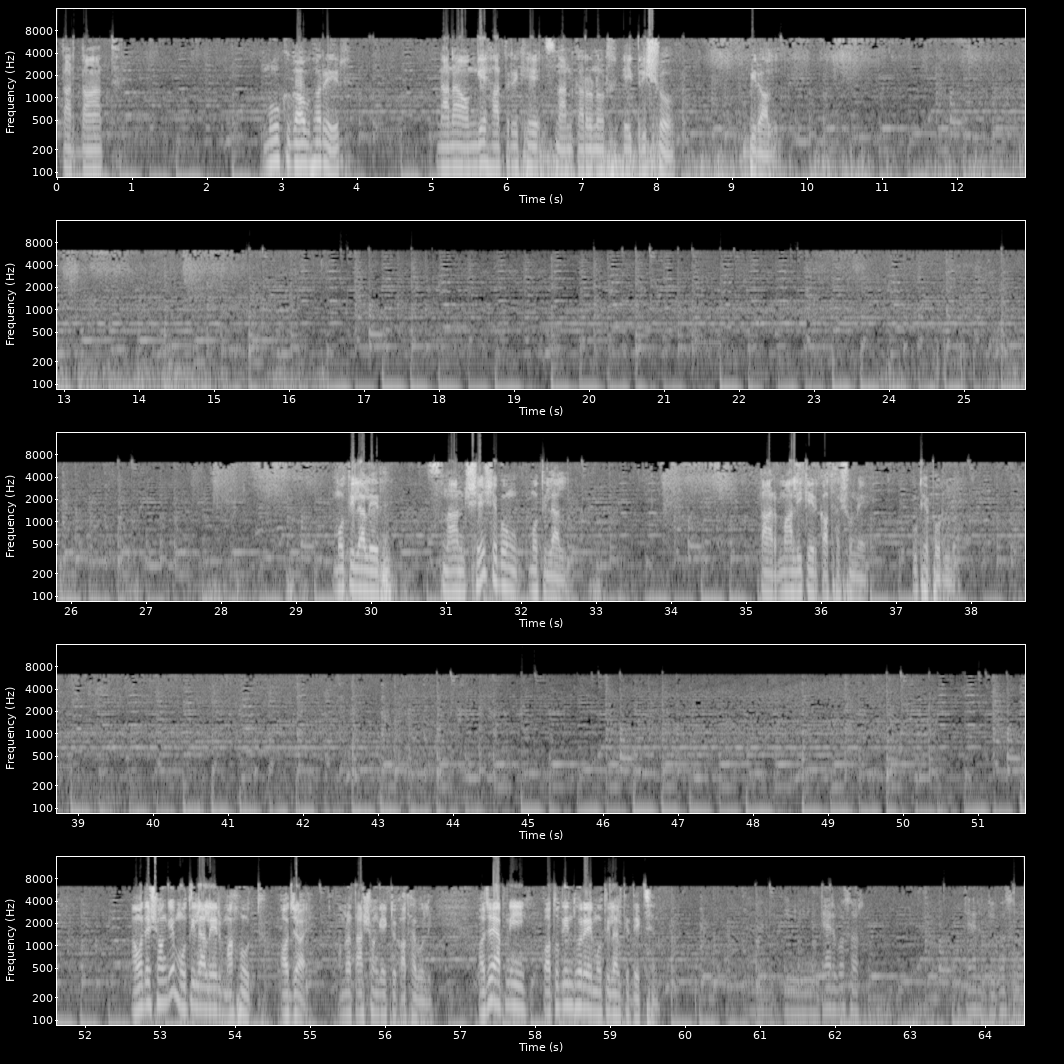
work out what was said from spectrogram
তার দাঁত, মুখ গহ্বরের নানা অঙ্গে হাত রেখে স্নান করানোর এই দৃশ্য বিরল। মতিলালের স্নান শেষ এবং মতিলাল তার মালিকের কথা শুনে উঠে পড়ল। আমাদের সঙ্গে মতিলালের মাহুত অজয়। আমরা তার সঙ্গে একটু কথা বলি। অজয় আপনি কতদিন ধরে মতিলালকে দেখছেন? দেড় বছর। দেড় দুই বছর।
